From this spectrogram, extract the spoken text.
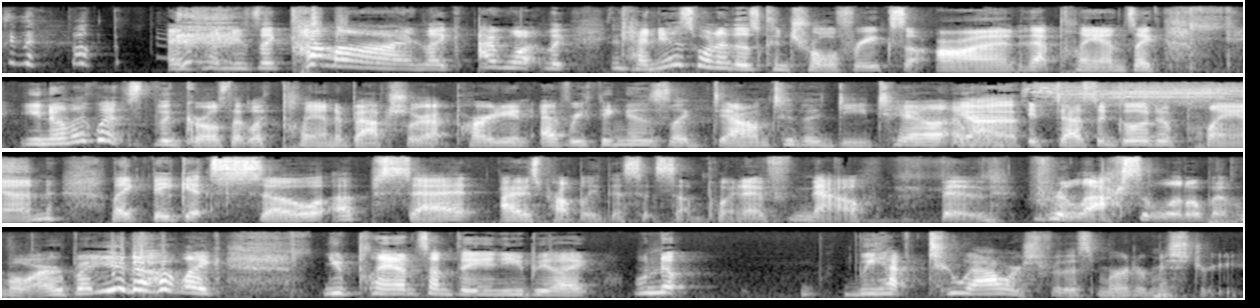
And Kenya's like, "Come on!" Like I want like mm. Kenya's one of those control freaks on that plans like, you know, like what's the girls that like plan a bachelorette party and everything is like down to the detail, and Yes. when it doesn't go to plan, like they get so upset. I was probably this at some point. I've now been relaxed a little bit more, but you know, like you plan something and you'd be like, "Well, no." we have two hours for this murder mystery.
